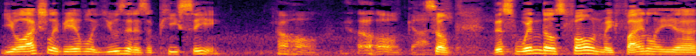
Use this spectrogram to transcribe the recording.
you'll actually be able to use it as a PC. Oh, oh gosh. So this Windows phone may finally uh,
